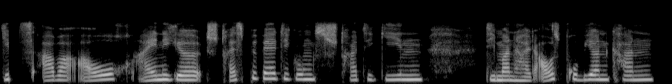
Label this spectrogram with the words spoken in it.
gibt es aber auch einige Stressbewältigungsstrategien, die man halt ausprobieren kann,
